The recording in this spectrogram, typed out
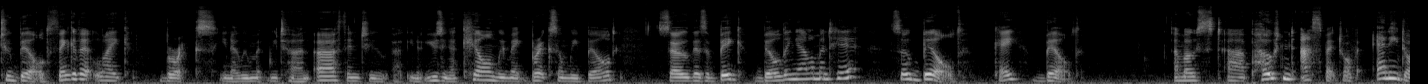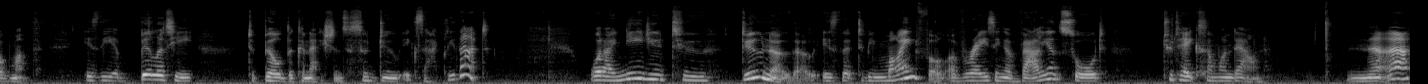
to build. Think of it like bricks. You know, we, we turn earth into, uh, you know, using a kiln, we make bricks and we build. So there's a big building element here. So build, okay? Build. A most uh, potent aspect of any dog month is the ability to build the connections. So do exactly that. What I need you to do know, though, is that to be mindful of raising a valiant sword to take someone down. Nah,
